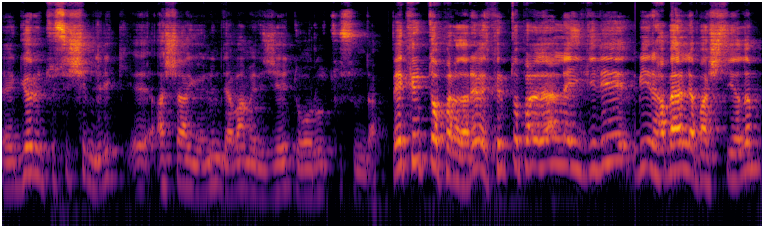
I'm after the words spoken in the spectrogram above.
e, görüntüsü şimdilik e, aşağı yönün devam edeceği doğrultusunda. Ve kripto paralar. Evet kripto paralarla ilgili bir haberle başlayalım.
